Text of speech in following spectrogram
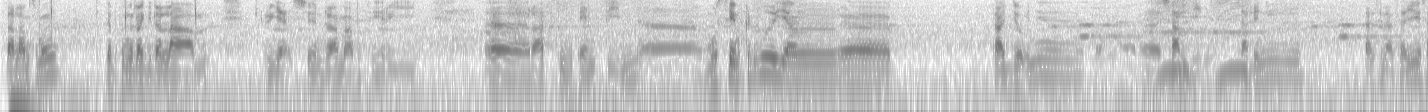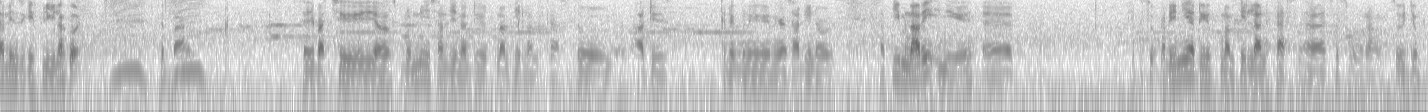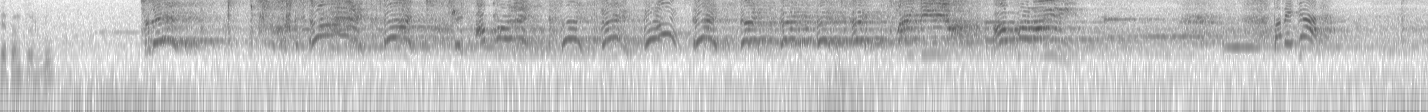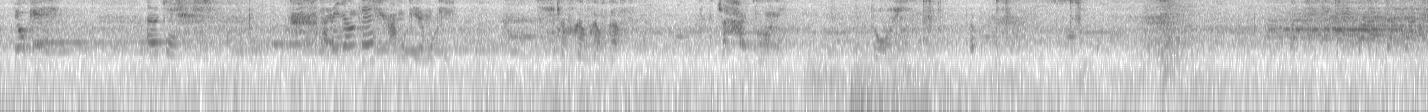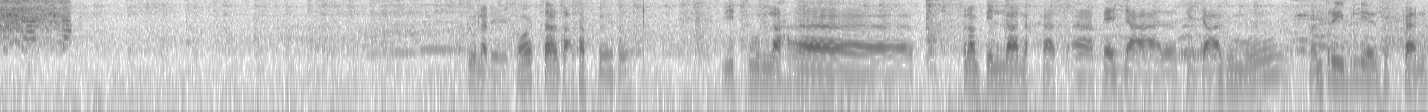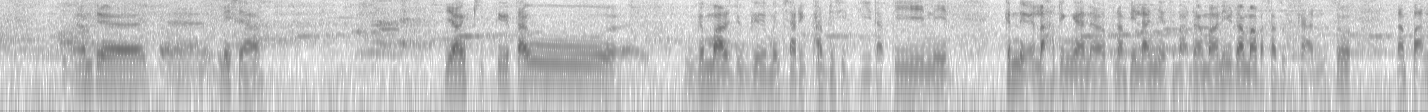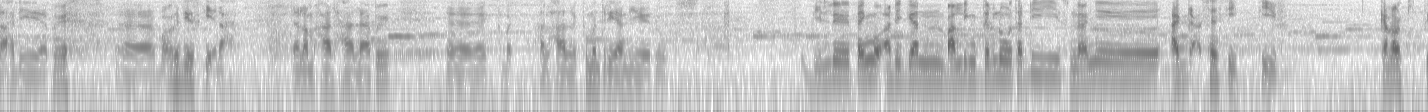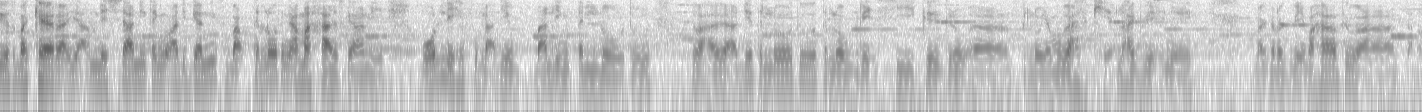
Salam semua. Kita bertemu lagi dalam reaction drama berseri uh, Ratu Tenpin uh, musim kedua yang uh, tajuknya uh, Shalin. Shalin ni tak silap saya Shalin Zulkifli lah kot. Sebab saya baca yang sebelum ni Shalin ada penampilan khas. So ada kena-kena dengan Shalin tau. Tapi menariknya uh, episod kali ni ada penampilan khas uh, seseorang. So jom kita tonton dulu. Okay, I'm okay. Come, come, come, come. Jahat tu orang ni. Don't worry. Itulah dia. Korang kenal tak siapa tu? Itulah uh, penampilan khas uh, Pejal, Pejal Azumu, Menteri Belia Sukan uh, Menteri uh, Malaysia yang kita tahu gemar juga mencari publicity. Tapi ni kenalah dengan uh, penampilannya sebab drama ni drama pasal sukan. So nampaklah dia apa uh, buat kerja sikit lah dalam hal-hal apa uh, ke- hal-hal kementerian dia tu. Bila tengok adegan baling telur tadi sebenarnya agak sensitif kalau kita sebagai rakyat Malaysia ni tengok adegan ni sebab telur tengah mahal sekarang ni. Boleh pula dia baling telur tu. So harap dia telur tu telur grade C ke uh, telur yang murah sikit lah grade ni. Sebab kalau grade mahal tu uh, tak,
